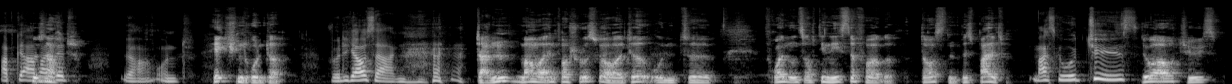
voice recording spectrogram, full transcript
Abgearbeitet. gesagt. Ja, und Häkchen drunter. würde ich auch sagen. Dann machen wir einfach Schluss für heute und äh, freuen uns auf die nächste Folge. Thorsten, bis bald. Mach's gut. Tschüss. Du auch. Tschüss.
